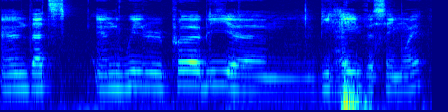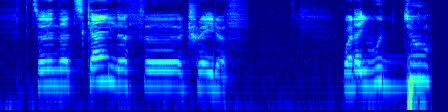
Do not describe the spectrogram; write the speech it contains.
and that's and will probably um, behave the same way. So that's kind of a trade-off. What I would do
